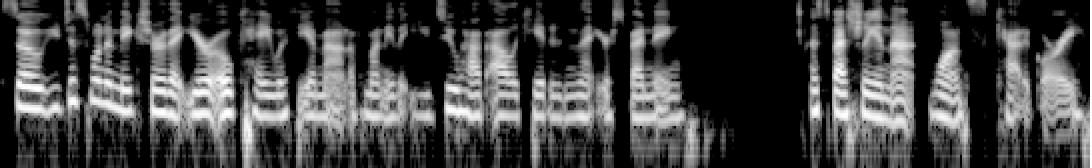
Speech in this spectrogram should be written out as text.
So you just want to make sure that you're okay with the amount of money that you do have allocated and that you're spending, especially in that wants category.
